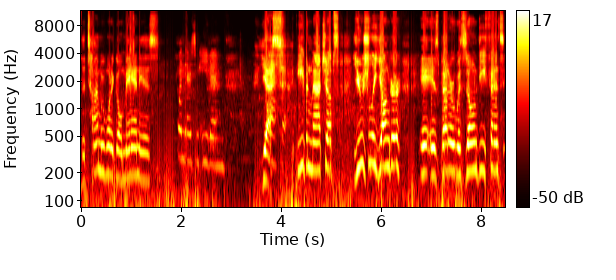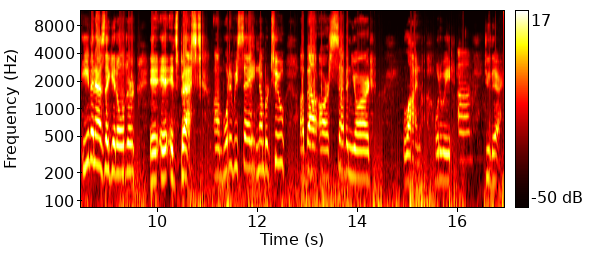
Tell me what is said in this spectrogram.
the time we want to go man is When there's an even. Yes, even matchups. Usually younger is better with zone defense. Even as they get older, it's best. Um, what did we say, number two, about our seven yard line? What do we Um, do there?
